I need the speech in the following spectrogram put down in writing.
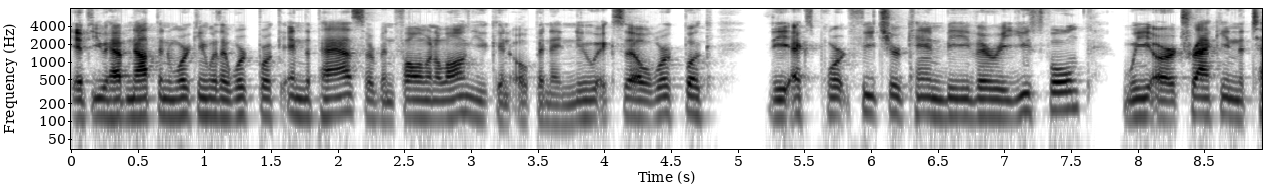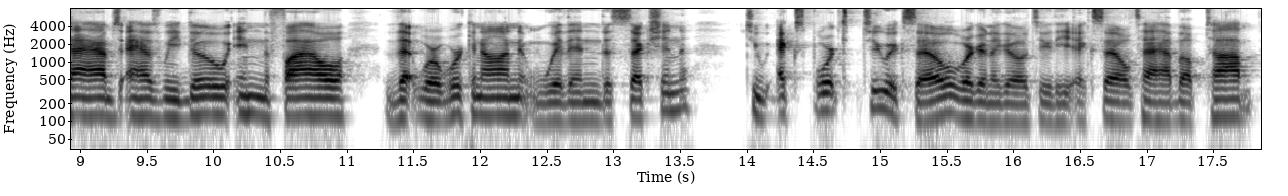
If you have not been working with a workbook in the past or been following along, you can open a new Excel workbook. The export feature can be very useful. We are tracking the tabs as we go in the file that we're working on within the section. To export to Excel, we're going to go to the Excel tab up top.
